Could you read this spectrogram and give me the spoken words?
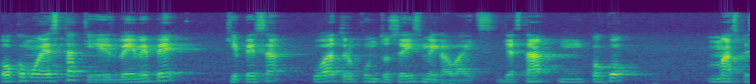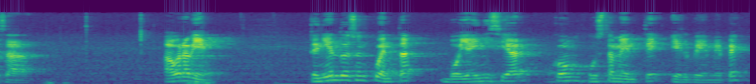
O como esta, que es BMP, que pesa 4.6 megabytes. Ya está un poco más pesada. Ahora bien, teniendo eso en cuenta, voy a iniciar con justamente el BMP.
